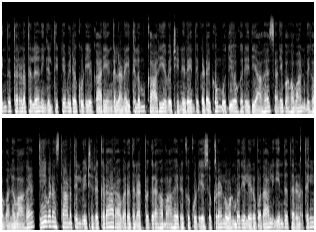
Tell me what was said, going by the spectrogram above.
இந்த தருணத்தில் நீங்கள் திட்டமிடக்கூடிய காரியங்கள் அனைத்திலும் காரிய வெற்றி நிறைந்து கிடைக்கும். உத்தியோக ரீதியாக சனி பகவான் மிக வலுவாக ஜீவனஸ்தானத்தில் வீற்றிருக்கிறார். அவரது நட்பு கிரகமாக இருக்கக்கூடிய சுக்கிரன் ஒன்பதில் இருப்பதால் இந்த தருணத்தில்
